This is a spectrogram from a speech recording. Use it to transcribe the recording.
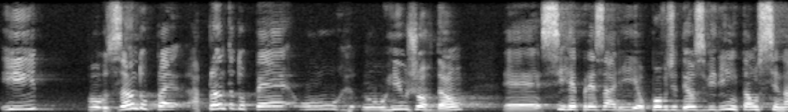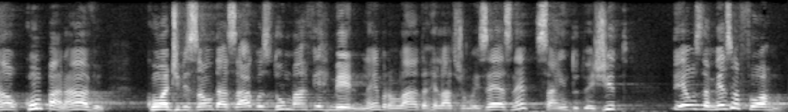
e usando a planta do pé, o, o rio Jordão é, se represaria. O povo de Deus viria então um sinal comparável com a divisão das águas do Mar Vermelho. Lembram lá do relato de Moisés, né? Saindo do Egito? Deus, da mesma forma,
